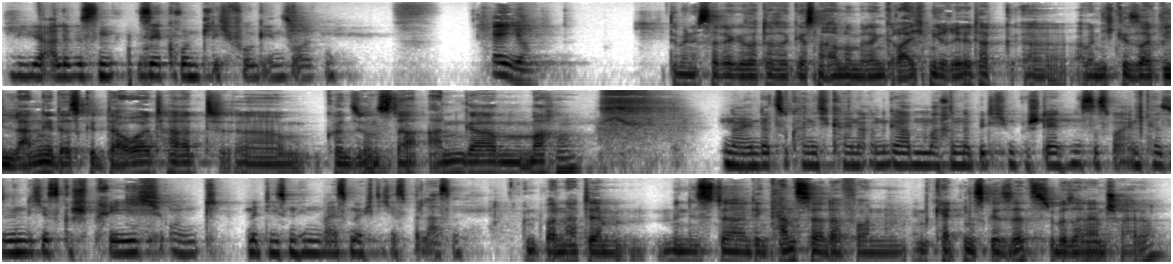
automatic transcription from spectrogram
wie wir alle wissen, sehr gründlich vorgehen sollten. Herr Jung. Der Minister hat ja gesagt, dass er gestern Abend mit den Greichen geredet hat, äh, aber nicht gesagt, wie lange das gedauert hat. Ähm, können Sie uns da Angaben machen? Nein, dazu kann ich keine Angaben machen. Da bitte ich um Verständnis. Das war ein persönliches Gespräch und mit diesem Hinweis möchte ich es belassen. Und wann hat der Minister den Kanzler davon in Kenntnis gesetzt über seine Entscheidung?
